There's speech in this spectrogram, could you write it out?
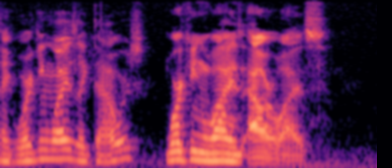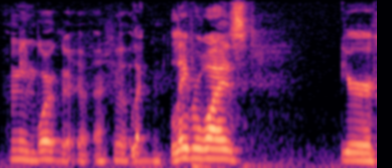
Like working wise, like the hours. Working wise, hour wise, I mean, work. uh, I feel La- labor wise, you're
